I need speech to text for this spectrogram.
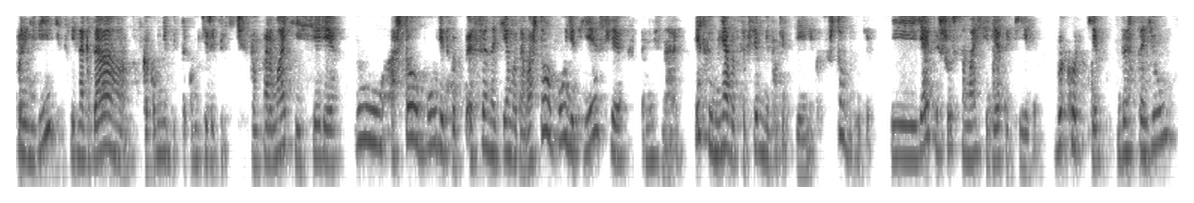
проявить, иногда в каком-нибудь таком терапевтическом формате из серии, ну, а что будет, вот эссе на тему там, а что будет, если, не знаю, если у меня вот совсем не будет денег, что будет? И я пишу сама себе такие вот выкладки, достаю,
